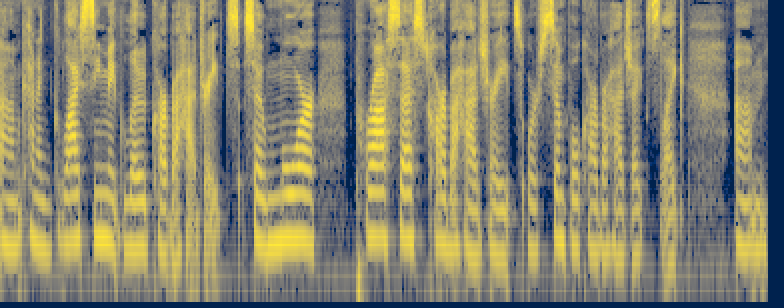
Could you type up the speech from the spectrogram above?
um, kind of glycemic load carbohydrates. So, more processed carbohydrates or simple carbohydrates like um,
